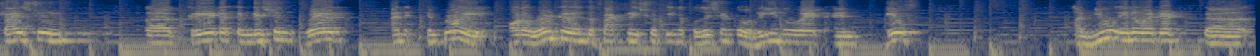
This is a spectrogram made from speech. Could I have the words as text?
tries to uh, create a condition where an employee or a worker in the factory should be in a position to re-innovate and give a new innovated uh,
